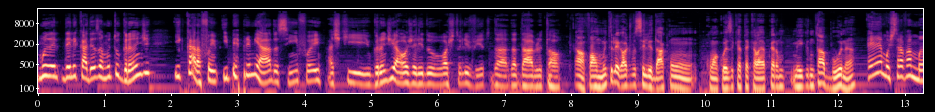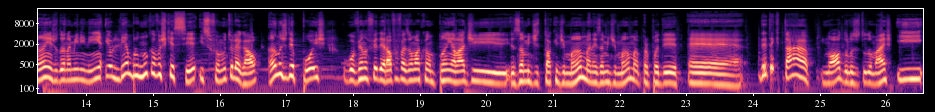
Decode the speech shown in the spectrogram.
uma delicadeza muito grande. E, cara, foi hiper premiado, assim. Foi, acho que, o grande auge ali do Washington Oliveto, da, da W e tal. É uma forma muito legal de você lidar com, com uma coisa que até aquela época era um- meio que um tabu, né? É, mostrava a mãe ajudando a menininha. Eu lembro, nunca vou esquecer, isso foi muito legal. Anos depois, o governo federal foi fazer uma campanha lá de exame de toque de mama, né? Exame de mama, pra poder é, detectar nódulos e tudo mais. E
